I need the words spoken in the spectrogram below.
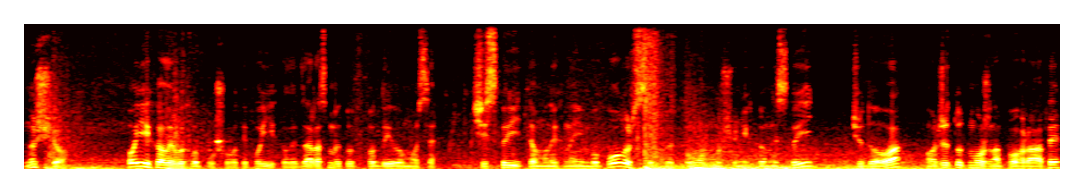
Ну що, поїхали вихлопушувати, поїхали. Зараз ми тут подивимося, чи стоїть там у них на імбоположці. По-моєму, що ніхто не стоїть. Чудово. Отже, тут можна пограти.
